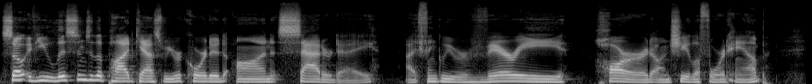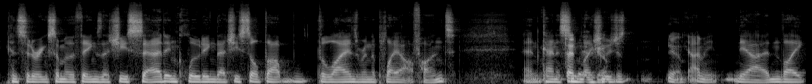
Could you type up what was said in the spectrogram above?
So, if you listen to the podcast we recorded on Saturday, I think we were very hard on Sheila Ford Hamp, considering some of the things that she said, including that she still thought the Lions were in the playoff hunt. and kind of seemed like she was just. Yeah. I mean, yeah, and like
